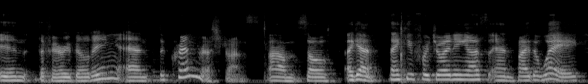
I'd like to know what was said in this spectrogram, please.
in the Ferry Building and the Crenn restaurants. Um, so again, thank you for joining us. And by the way,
